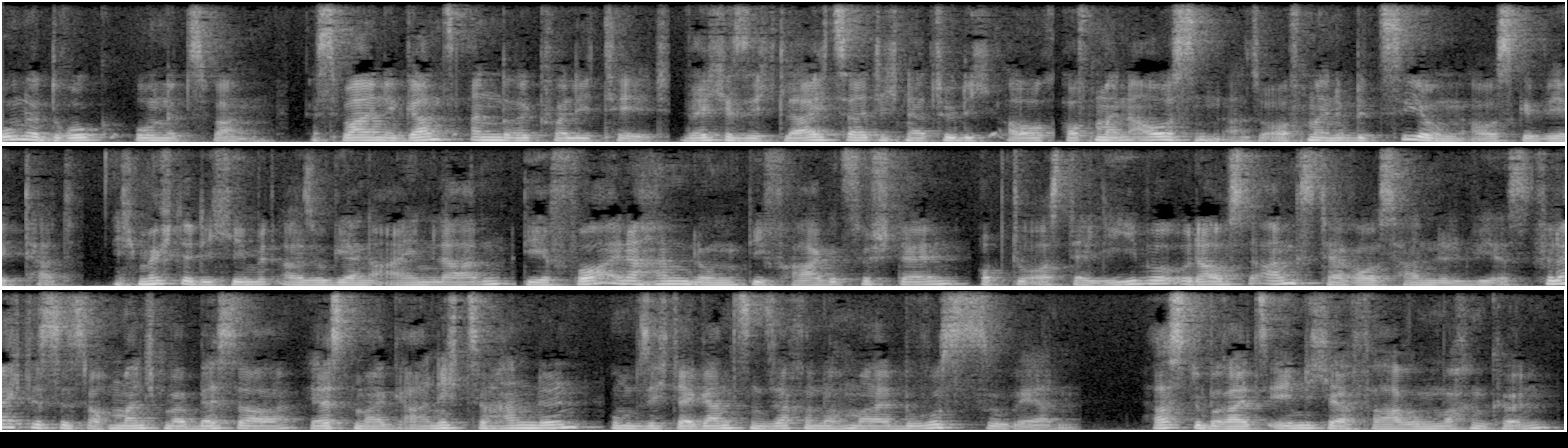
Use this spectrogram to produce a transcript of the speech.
ohne Druck, ohne Zwang. Es war eine ganz andere Qualität, welche sich gleichzeitig natürlich auch auf mein Außen, also auf meine Beziehungen ausgewirkt hat. Ich möchte dich hiermit also gerne einladen, dir vor einer Handlung die Frage zu stellen, ob du aus der Liebe oder aus der Angst heraus handeln wirst. Vielleicht ist es auch manchmal besser, erstmal gar nicht zu handeln, um sich der ganzen Sache nochmal bewusst zu werden. Hast du bereits ähnliche Erfahrungen machen können?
